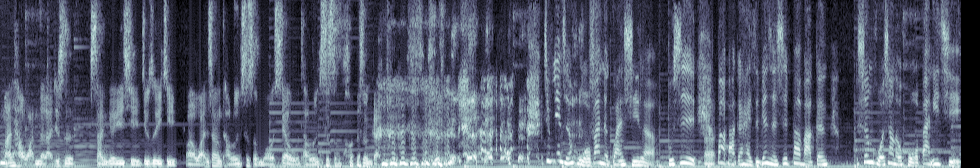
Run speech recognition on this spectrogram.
蛮好玩的啦，就是三个一起，就是一起啊，晚上讨论吃什么，下午讨论吃什么那种感觉，就变成伙伴的关系了，不是爸爸跟孩子，变成是爸爸跟。生活上的伙伴一起，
